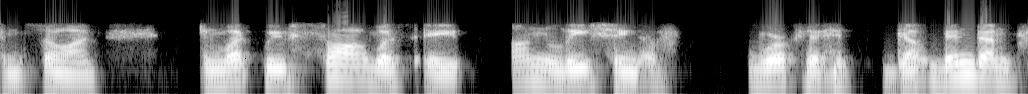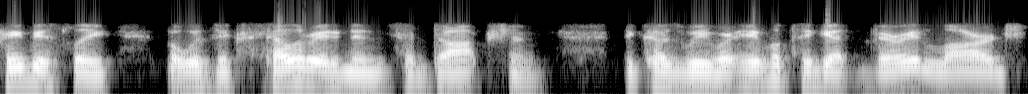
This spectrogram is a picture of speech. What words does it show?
and so on. And what we saw was a unleashing of work that had done, been done previously, but was accelerated in its adoption because we were able to get very large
